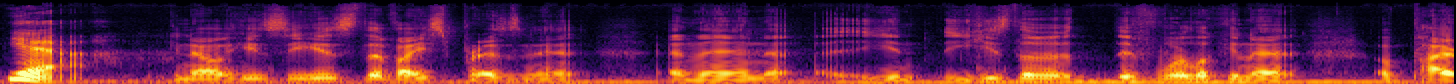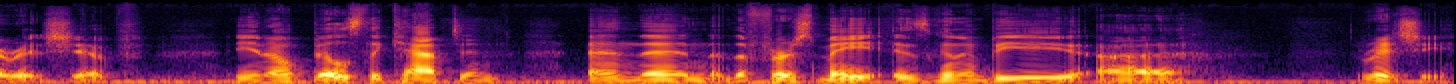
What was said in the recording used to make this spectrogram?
yeah, You know, he's he is the vice president, and then uh, you, he's the if we're looking at a pirate ship, you know, Bill's the captain, and then the first mate is gonna be uh, Richie.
